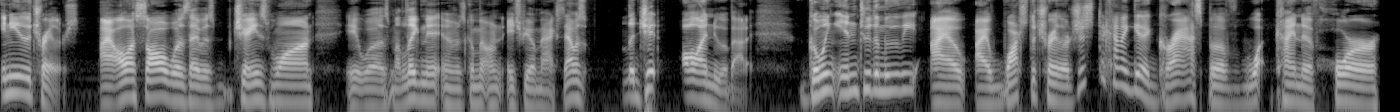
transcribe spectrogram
any of the trailers. I all I saw was that it was James Wan, it was Malignant, and it was going on HBO Max. That was legit all I knew about it. Going into the movie, I I watched the trailer just to kind of get a grasp of what kind of horror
